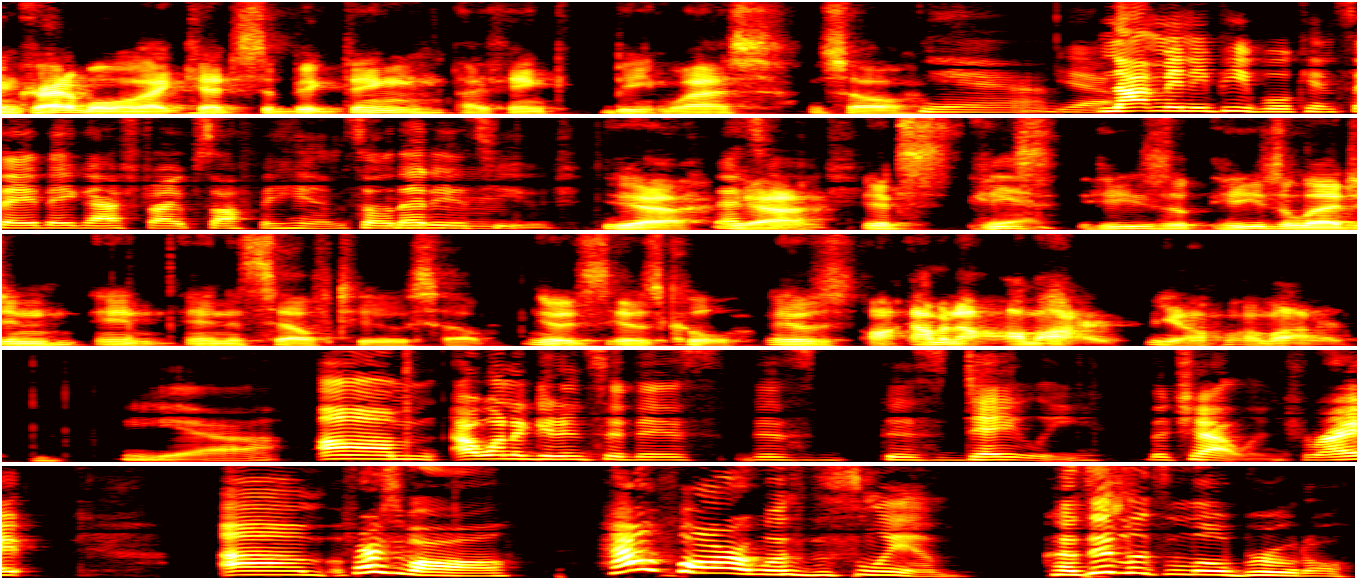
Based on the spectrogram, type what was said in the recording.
incredible. Like that's a big thing. I think beating Wes. So Yeah. Yeah. Not many people can say they got stripes off of him. So that is Mhm. huge. Yeah, That's yeah, huge. it's he's he's a, he's a legend in in itself too. So it was it was cool. It was I'm an, I'm honored. You know, I'm honored. Yeah. Um, I want to get into this this this daily, the challenge, right? Um, first of all, how far was the swim? Because it looks a little brutal.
